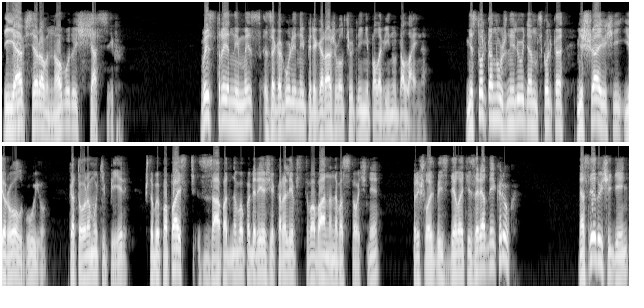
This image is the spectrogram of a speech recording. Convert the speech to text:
и я все равно буду счастлив». Выстроенный мыс Загогулиной перегораживал чуть ли не половину Далайна. Не столько нужный людям, сколько мешающий Ерол-Гую, которому теперь, чтобы попасть с западного побережья королевства Вана на восточное, пришлось бы сделать изрядный крюк. На следующий день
